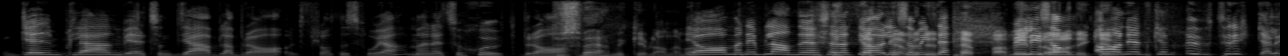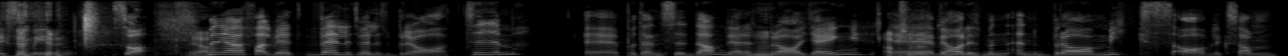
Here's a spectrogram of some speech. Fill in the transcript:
gameplan, vi är ett sånt jävla bra, förlåt nu svor jag, men ett så sjukt bra Du svär mycket ibland Emma. Ja men ibland när jag känner att jag liksom inte är liksom, bra, ja, när jag inte kan uttrycka liksom min, så. ja. Men i alla fall, vi är ett väldigt väldigt bra team eh, på den sidan, vi är ett Mm. bra gäng. Eh, vi har liksom en, en bra mix av liksom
